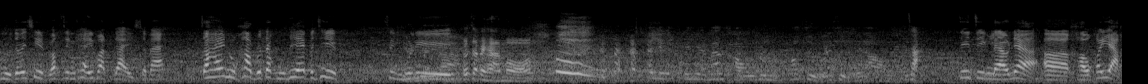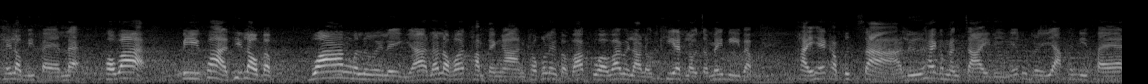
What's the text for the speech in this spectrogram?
หนูจะไปฉีดวัคซีนไข้หวัดใหญ่ใช่ไหมจะให้หนูขับรถจากกรุงเทพไปฉีดสิงห์บุรี ก็จะไปหาหมอ เป็นไงบ้างเขาเป็นข้อสื่อและสื่อให้เราจะจริงๆ แล้วเนี่ยเอ่อเขาก็อยากให้เรามีแฟนแหละ เพราะว่าปีกว่าที่เราแบบ ว่างมาเลยอะไรอย่างเงี้ยแล้วเราก็ทำแต่งานเขาก็เลยแบบว่ากลัวว่าเวลาเราเครียดเราจะไม่มีแบบใครให้คำปรึกษาหรือให้กำลังใจอะไรอย่างเงี้ยก็เลยอยากให้มีแฟน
